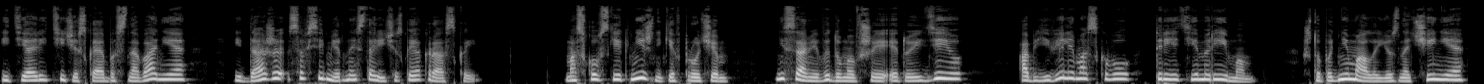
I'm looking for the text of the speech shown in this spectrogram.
и теоретическое обоснование, и даже со всемирной исторической окраской. Московские книжники, впрочем, не сами выдумавшие эту идею, объявили Москву Третьим Римом, что поднимало ее значение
